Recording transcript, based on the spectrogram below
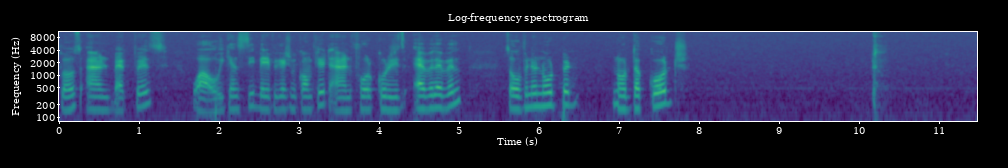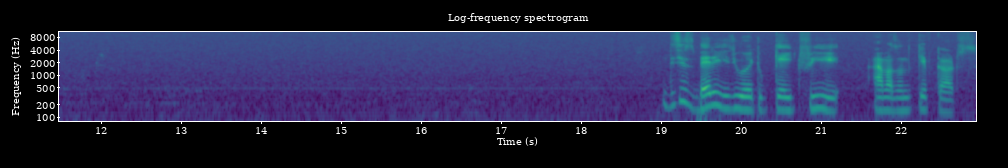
Close and back wow we can see verification complete and 4 code is available. So open your notepad note the code this is very easy way to get free Amazon gift cards.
